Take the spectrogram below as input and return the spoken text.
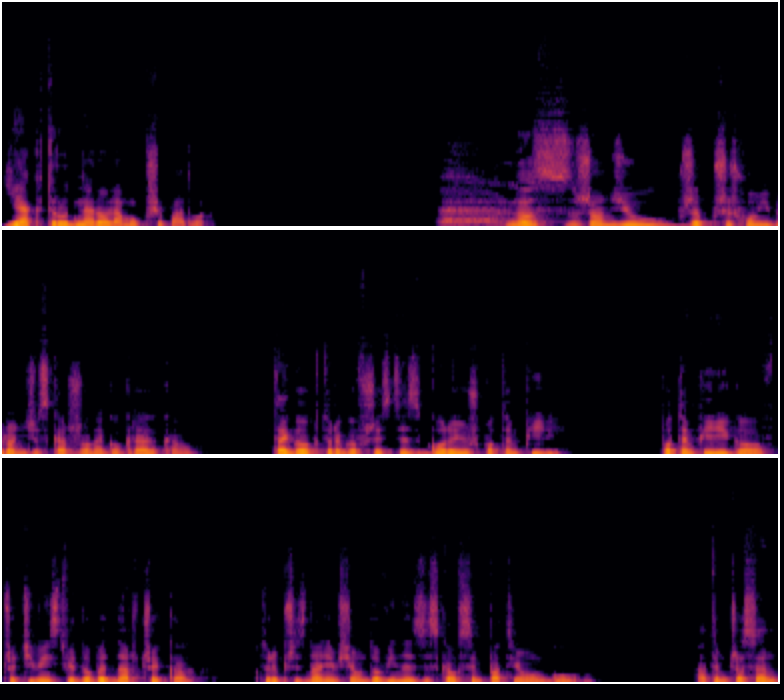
jak trudna rola mu przypadła. Los rządził, że przyszło mi bronić oskarżonego Grelkę. Tego, którego wszyscy z góry już potępili. Potępili go w przeciwieństwie do Bednarczyka, który przyznaniem się do winy zyskał sympatię ogółu. A tymczasem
